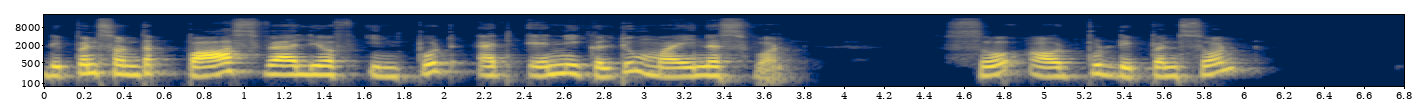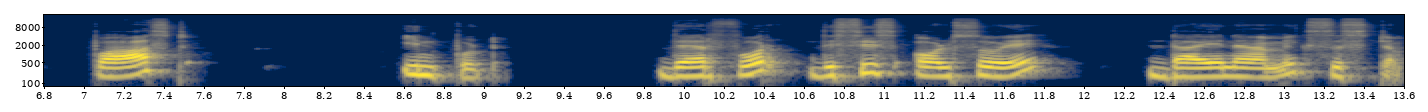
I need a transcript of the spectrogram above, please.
depends on the pass value of input at n equal to minus 1. So output depends on past input. Therefore this is also a dynamic system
